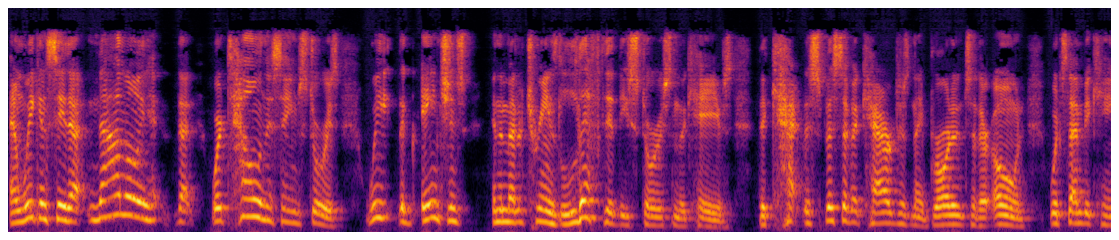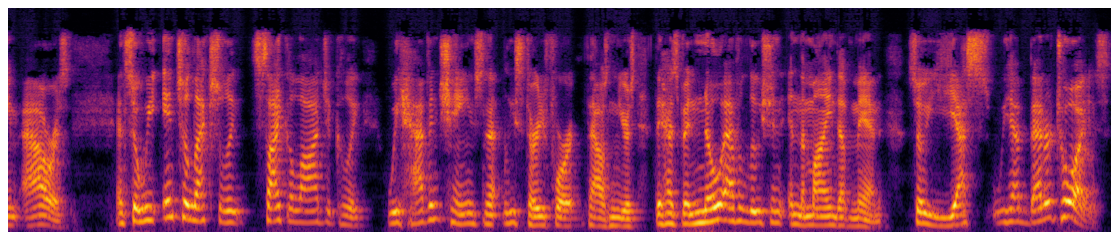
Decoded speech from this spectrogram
And we can see that not only that we're telling the same stories, we, the ancients in the Mediterranean lifted these stories from the caves, the, ca- the specific characters, and they brought it into their own, which then became ours. And so we intellectually, psychologically, we haven't changed in at least 34,000 years. There has been no evolution in the mind of man. So yes, we have better toys.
